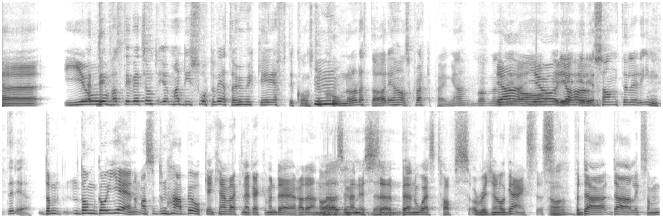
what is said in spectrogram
Eh, jo, det fast det vet jag inte. Man, det är svårt att veta hur mycket är efterkonstruktioner av detta. Det är hans crackpengar. Men Mm. Ja, det, jo, är, det, är det sant eller är det inte det? de, de går igenom, alltså den här boken kan jag verkligen rekommendera den Ja, eh, som den- jag nyss, den- eh, Ben Westhoffs Original Gangsters. Ja. För där, där liksom,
